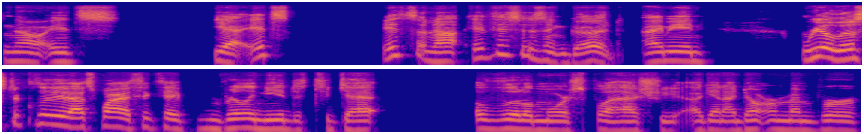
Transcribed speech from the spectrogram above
No, it's yeah, it's it's not it, this isn't good. I mean, realistically, that's why I think they really needed to get a little more splashy. Again, I don't remember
